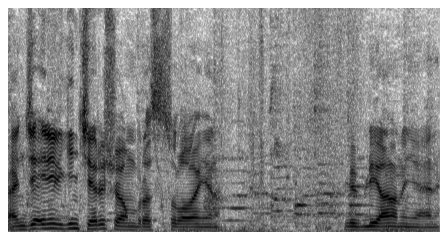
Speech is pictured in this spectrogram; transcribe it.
Bence en ilginç yeri şu an burası Slovanya'nın. Ljubljana'nın yani.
